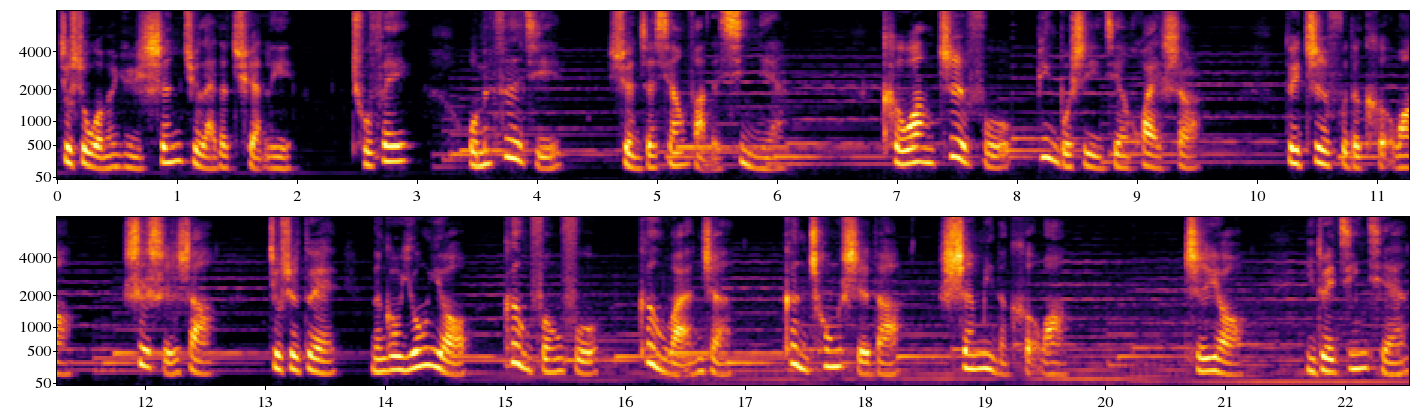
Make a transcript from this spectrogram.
就是我们与生俱来的权利，除非我们自己选择相反的信念。渴望致富并不是一件坏事儿，对致富的渴望，事实上就是对能够拥有更丰富、更完整、更充实的生命的渴望。只有你对金钱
